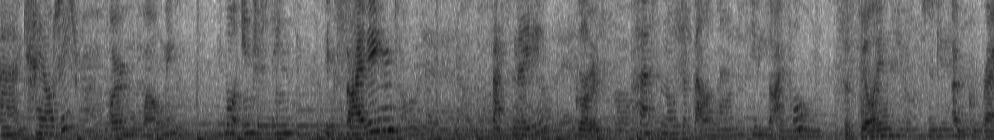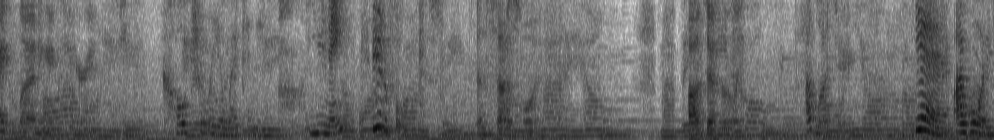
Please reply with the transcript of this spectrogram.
uh, chaotic, Overwhelming. More interesting, Exciting, fascinating, Growth. personal development. Insightful. Fulfilling, A great learning experience. culturally awakening. Unique. Beautiful. and satisfying. Uh, definitely. I'd like to. Yeah, I would.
